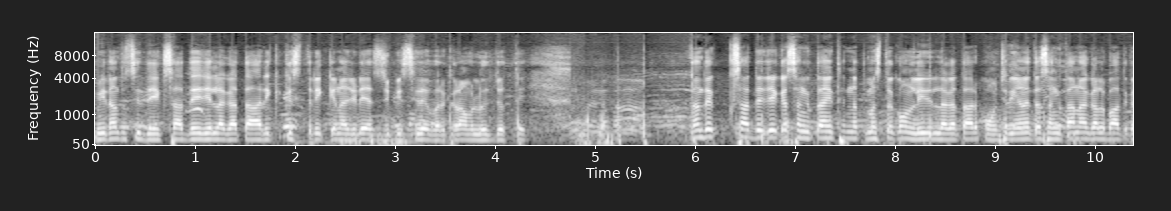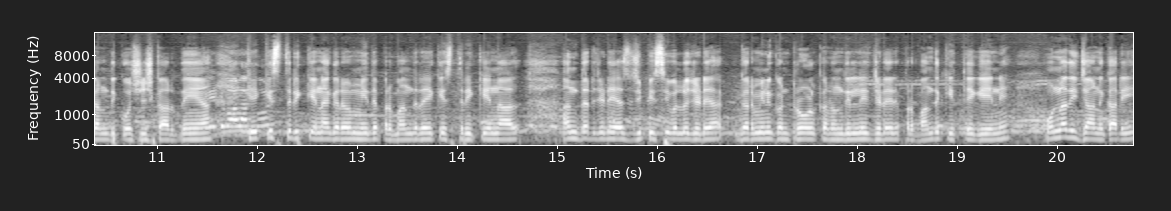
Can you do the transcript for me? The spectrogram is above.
ਵੀਰਾਂ, ਤੁਸੀਂ ਦੇਖ ਸਕਦੇ ਜੇ ਲਗਾਤਾਰ ਇੱਕ ਕਿਸ ਤਰੀਕੇ ਨਾਲ ਜਿਹੜੇ ਐਸਜੀਪੀਸੀ ਦੇ ਵਰਕਰਾਂ ਵੱਲੋਂ ਜਿੱਥੇ ਤਾਂ ਦੇਖ ਸਕਦੇ ਜੇ ਕਿ ਸੰਗਤਾਂ ਇੱਥੇ ਨਤਮਸਤਕ ਹੋਣ ਲਈ ਲਗਾਤਾਰ ਪਹੁੰਚ ਰਹੀਆਂ ਨੇ, ਤਾਂ ਸੰਗਤਾਂ ਨਾਲ ਗੱਲਬਾਤ ਕਰਨ ਦੀ ਕੋਸ਼ਿਸ਼ ਕਰਦੇ ਆ ਕਿ ਕਿਸ ਤਰੀਕੇ ਨਾਲ ਗਰਮੀ ਦੇ ਪ੍ਰਬੰਧ ਰਹੇ, ਕਿਸ ਤਰੀਕੇ ਨਾਲ ਅੰਦਰ ਜਿਹੜੇ ਐਸਜੀਪੀਸੀ ਵੱਲੋਂ ਜਿਹੜੇ ਆ ਗਰਮੀ ਨੂੰ ਕੰਟਰੋਲ ਕਰਨ ਦੇ ਲਈ ਜਿਹੜੇ ਪ੍ਰਬੰਧ ਕੀਤੇ ਗਏ ਨੇ, ਉਹਨਾਂ ਦੀ ਜਾਣਕਾਰੀ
